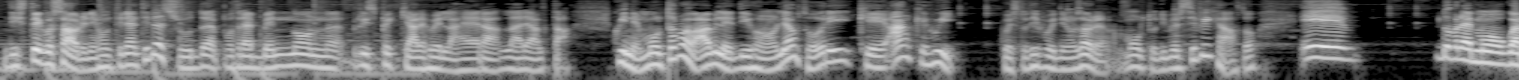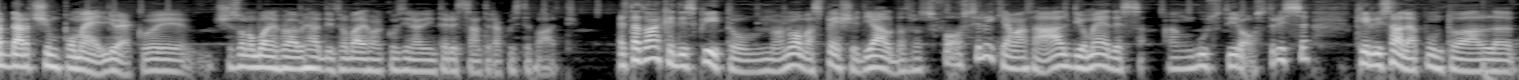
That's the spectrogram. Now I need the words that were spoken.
di stegosauri nei continenti del sud potrebbe non rispecchiare quella che era la realtà. Quindi è molto probabile, dicono gli autori, che anche qui questo tipo di dinosauro era molto diversificato e dovremmo guardarci un po' meglio, ecco, ci sono buone probabilità di trovare qualcosina di interessante da queste parti. È stato anche descritto una nuova specie di albatros fossile chiamata Aldiomedes angustirostris, che risale appunto al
